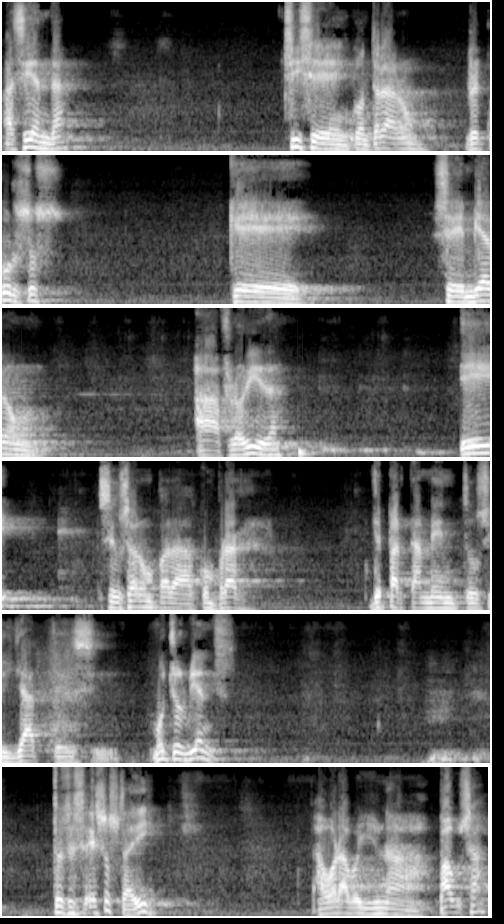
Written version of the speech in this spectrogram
Hacienda, sí se encontraron recursos que se enviaron a Florida y se usaron para comprar departamentos y yates y muchos bienes. Entonces, eso está ahí. Ahora voy a una pausa,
